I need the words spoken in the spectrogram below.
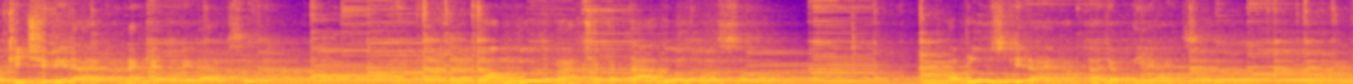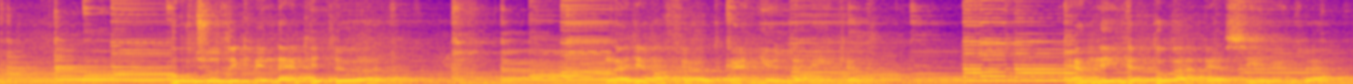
a kicsi virág neked virágzik. Hangod már csak a távolból szól, a blues királynak nagyon hiányzol. Búcsúzik mindenki tőled, legyen a föld könnyű tenéked. Emléked tovább él szívünkben,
